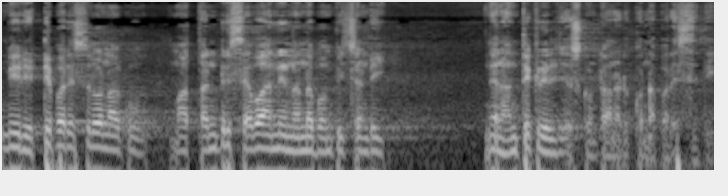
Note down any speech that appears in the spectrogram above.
మీరు ఎట్టి పరిస్థితిలో నాకు మా తండ్రి శవాన్ని నన్ను పంపించండి. నేను అంత్యక్రియలు చేసుకుంటాను అడుక్కున్న పరిస్థితి.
